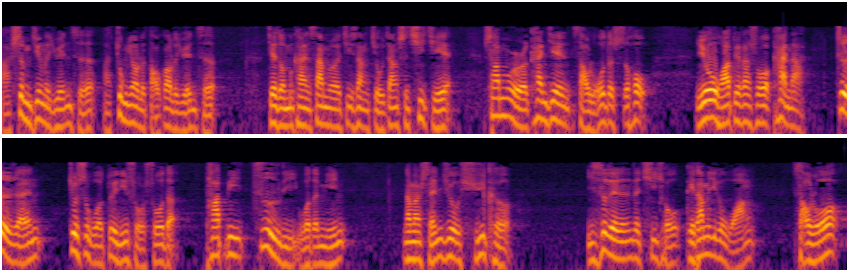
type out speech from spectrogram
啊圣经的原则啊重要的祷告的原则。接着我们看撒母耳记上九章十七节。萨穆尔看见扫罗的时候，耶和华对他说：“看呐，这人就是我对你所说的，他必治理我的民。那么神就许可以色列人的祈求，给他们一个王。扫罗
